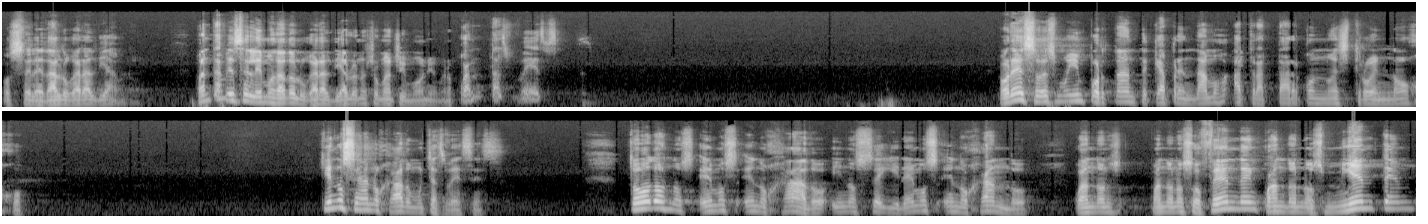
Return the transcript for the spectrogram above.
O se le da lugar al diablo. ¿Cuántas veces le hemos dado lugar al diablo en nuestro matrimonio, hermano? ¿Cuántas veces? Por eso es muy importante que aprendamos a tratar con nuestro enojo. ¿Quién no se ha enojado muchas veces? Todos nos hemos enojado y nos seguiremos enojando cuando nos, cuando nos ofenden, cuando nos mienten,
